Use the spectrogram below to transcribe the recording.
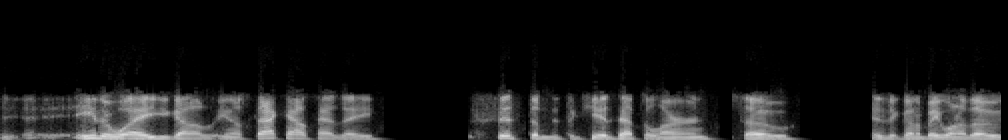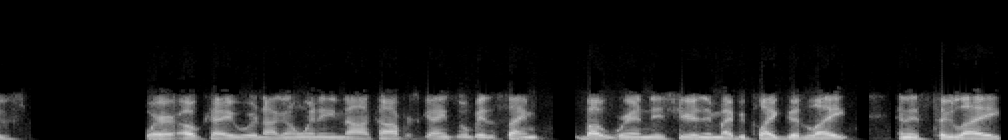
either way, you got to, you know, Stackhouse has a system that the kids have to learn. So, is it going to be one of those where okay, we're not going to win any non-conference games? We'll be the same boat we're in this year, and then maybe play good late, and it's too late.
